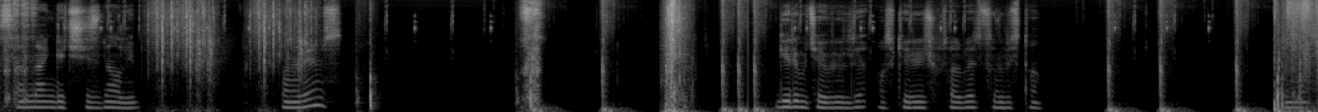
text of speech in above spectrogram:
Senden geçiş izni alayım. Bana verir misin? Geri mi çevrildi? Askeri iş serbest Sırbistan. Olmaz.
